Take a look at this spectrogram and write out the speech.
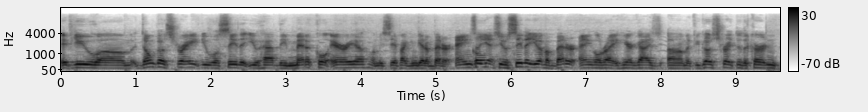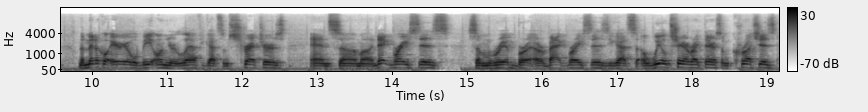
if you um, don't go straight, you will see that you have the medical area. Let me see if I can get a better angle. So yes, you'll see that you have a better angle right here, guys. Um, if you go straight through the curtain, the medical area will be on your left. You got some stretchers and some uh, neck braces, some rib or back braces. You got a wheelchair right there, some crutches,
